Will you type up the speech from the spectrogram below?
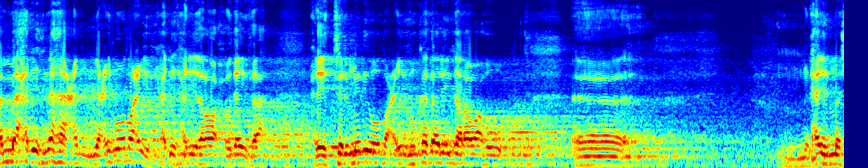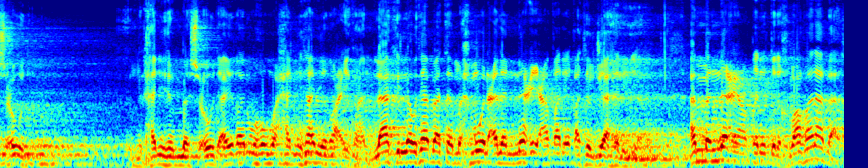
أما حديث نهى عن النعي فهو ضعيف. حديث حديث رواه حذيفة حديث الترمذي وضعيف وكذلك رواه آه، من حديث مسعود. من حديث ابن مسعود أيضا وهما حديثان ضعيفان. لكن لو ثبت محمول على النعي على طريقة الجاهلية. أما النعي عن طريق الإخبار فلا بأس.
